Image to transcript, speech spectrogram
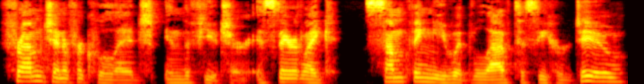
from Jennifer Coolidge in the future? Is there like something you would love to see her do?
